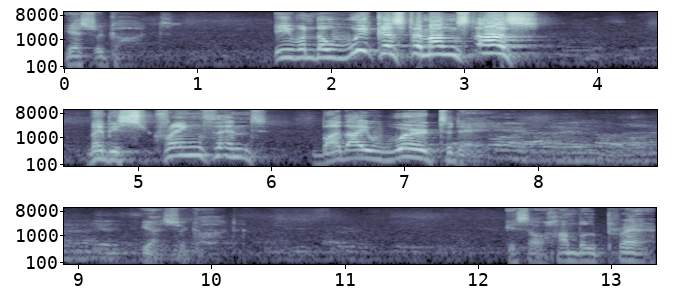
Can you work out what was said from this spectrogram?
Yes, O God. Even the weakest amongst us may be strengthened by thy word today. Yes, O God. Is our humble prayer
